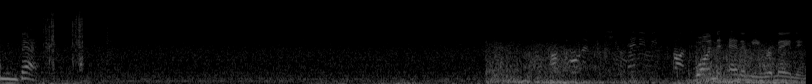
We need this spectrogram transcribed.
Coming back. One enemy remaining.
